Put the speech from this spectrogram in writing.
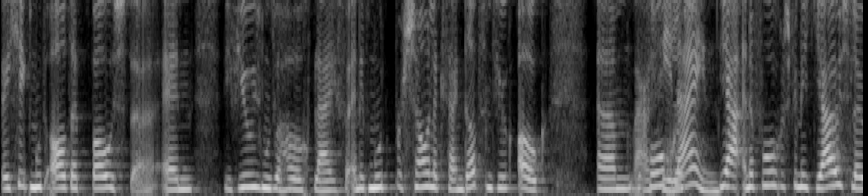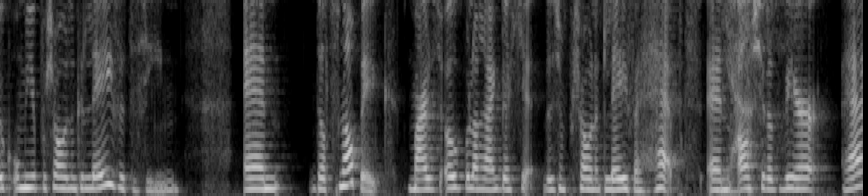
Weet je, ik moet altijd posten en die views moeten hoog blijven. En ik moet persoonlijk zijn. Dat is natuurlijk ook... de Waar is die lijn? Ja, en de volgers vinden het juist leuk om je persoonlijke leven te zien. En dat snap ik. Maar het is ook belangrijk dat je dus een persoonlijk leven hebt. En Ja. als je dat weer hè,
